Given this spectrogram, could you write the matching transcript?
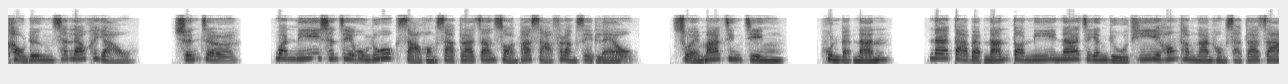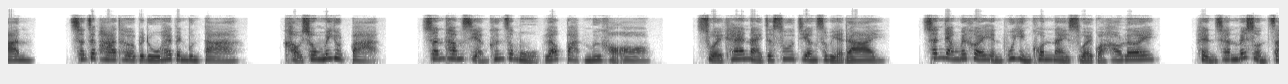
เขาดึงฉันแล้วเขยา่า ฉันเจอ วันนี้ฉันเจออูลูกสาวของศาสตราจารย์สอนภาษาฝรั่งเศสแล้ว สวยมากจริง ๆ หุ่นแบบนั้น หน้าตาแบบนั้นตอนนี้น่าจะยังอยู่ที่ห้องทำงานของศาสตราจารย์ ฉันจะพาเธอไปดูให้เป็นบุญตา เขาชมไม่หยุดปาก ฉันทำเสียงขึ้นจมูกแล้วปัดมือเขาออก สวยแค่ไหนจะสู้เจียงเสวียได้ ฉันยังไม่เคยเห็นผู้หญิงคนไหนสวยกว่าเขาเลย เห็นฉันไม่สนใจ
